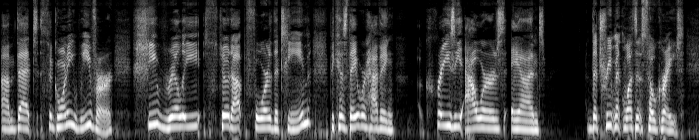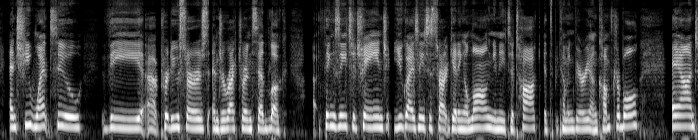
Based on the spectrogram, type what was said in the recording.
um, that Sigourney Weaver she really stood up for the team because they were having crazy hours and the treatment wasn't so great. And she went to the uh, producers and director and said, Look, things need to change. You guys need to start getting along. You need to talk. It's becoming very uncomfortable. And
